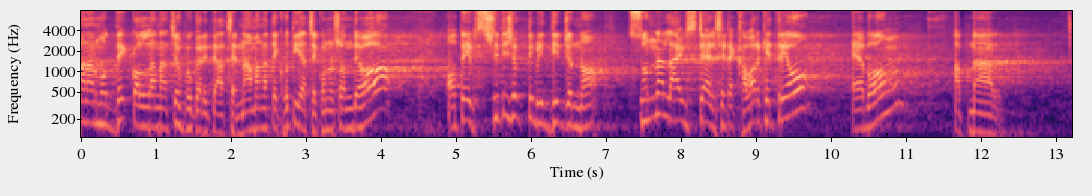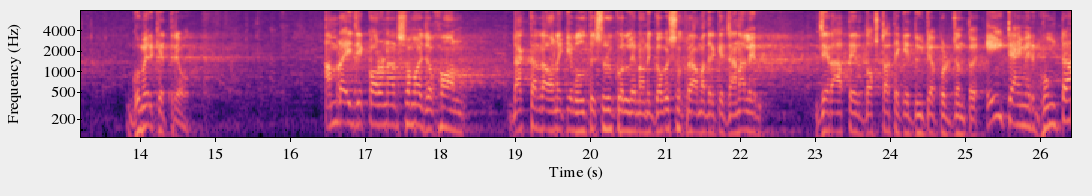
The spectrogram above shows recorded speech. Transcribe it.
মানার মধ্যে কল্যাণ আছে, উপকারিতা আছে, না মানাতে ক্ষতি আছে, কোনো সন্দেহ? অতএব স্মৃতিশক্তি বৃদ্ধির জন্য সুন্না লাইফস্টাইল সেটা খাওয়ার ক্ষেত্রেও এবং আপনার ঘুমের ক্ষেত্রেও। আমরা এই যে করোনার সময় যখন ডাক্তাররা অনেকে বলতে শুরু করলেন, অনেক গবেষকরা আমাদেরকে জানালেন যে রাতের দশটা থেকে দুইটা পর্যন্ত এই টাইমের ঘুমটা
